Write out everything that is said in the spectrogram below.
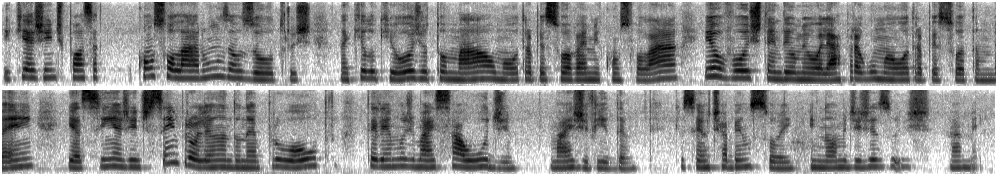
e que a gente possa consolar uns aos outros. Naquilo que hoje eu estou mal, uma outra pessoa vai me consolar, eu vou estender o meu olhar para alguma outra pessoa também, e assim a gente sempre olhando né, para o outro, teremos mais saúde, mais vida. Que o Senhor te abençoe. Em nome de Jesus. Amém.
